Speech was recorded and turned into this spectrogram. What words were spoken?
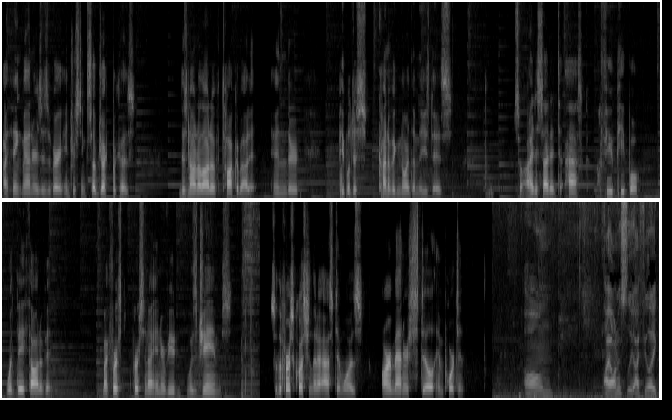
I think manners is a very interesting subject because there's not a lot of talk about it and there people just kind of ignore them these days. So I decided to ask a few people what they thought of it. My first person I interviewed was James. So the first question that I asked him was, are manners still important? Um, I honestly I feel like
